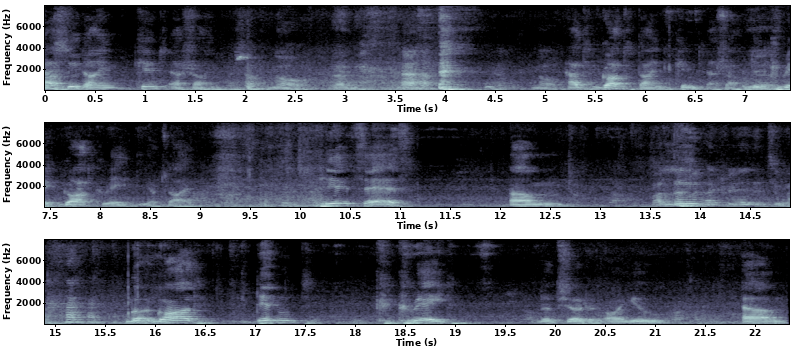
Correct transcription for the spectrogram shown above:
Hast du dein Kind erschaffen? No. No. Gott dein Kind erschaffen? Did. God create your child? Here it says, um, a little bit I created too. God didn't c- create the children or you. Um,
